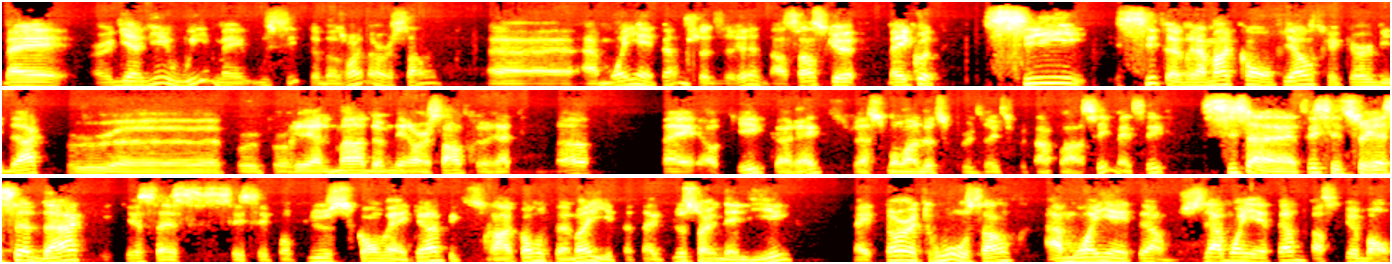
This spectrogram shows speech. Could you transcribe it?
Ben, un guerrier, oui, mais aussi, tu as besoin d'un centre euh, à moyen terme, je te dirais. Dans le sens que, ben écoute, si, si tu as vraiment confiance que Kirby peut, euh, peut, peut réellement devenir un centre rapidement, ben OK, correct. À ce moment-là, tu peux dire que tu peux t'en passer. Mais tu sais, si ça, tu sais, si tu Dak et que c'est, pas plus convaincant, puis que tu te rends compte finalement, il est peut-être plus un allié, ben, tu as un trou au centre à moyen terme. Je dis à moyen terme parce que bon,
